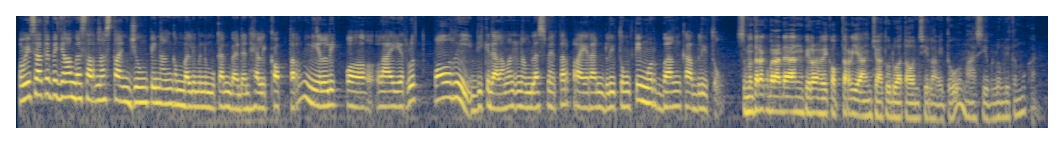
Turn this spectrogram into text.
Pemirsa tim penyelam Basarnas Tanjung Pinang kembali menemukan badan helikopter milik Polairut Polri di kedalaman 16 meter perairan Belitung Timur, Bangka Belitung. Sementara keberadaan pilot helikopter yang jatuh dua tahun silam itu masih belum ditemukan.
